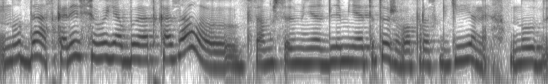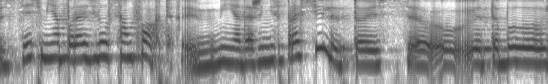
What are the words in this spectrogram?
Ну да, скорее всего, я бы отказала, потому что меня, для меня это тоже вопрос гигиены. Но здесь меня поразил сам факт. Меня даже не спросили, то есть э, это было,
